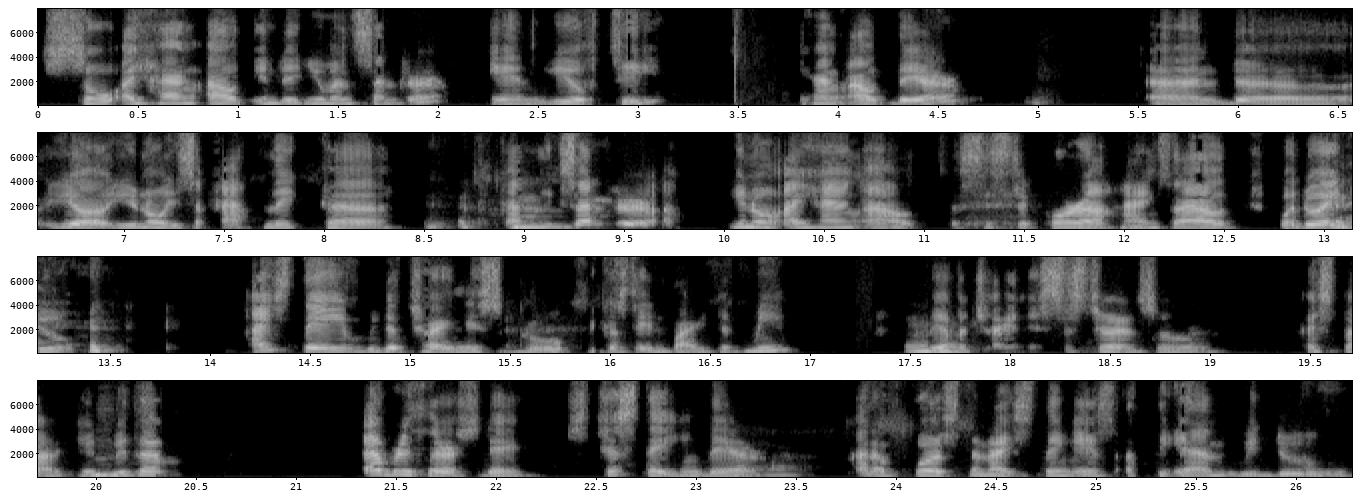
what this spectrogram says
So I hang out in the Newman Center in U of T, hang out there. And uh, yeah, you know, it's a Catholic uh, Catholic center. You know, I hang out. Sister Cora hangs out. What do I do? I stay with the Chinese group because they invited me. Mm -hmm. We have a Chinese sister, and so I started mm -hmm. with them every Thursday, just staying there. And of course, the nice thing is at the end we do,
